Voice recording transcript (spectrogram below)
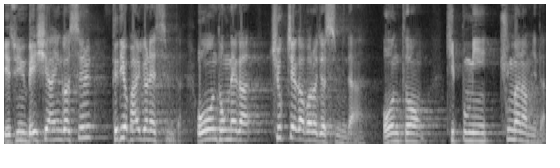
예수님이 메시아인 것을 드디어 발견했습니다. 온 동네가 축제가 벌어졌습니다. 온통 기쁨이 충만합니다.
